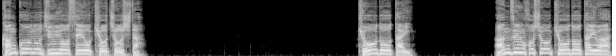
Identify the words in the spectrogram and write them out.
観光の重要性を強調した。共同体。安全保障共同体は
